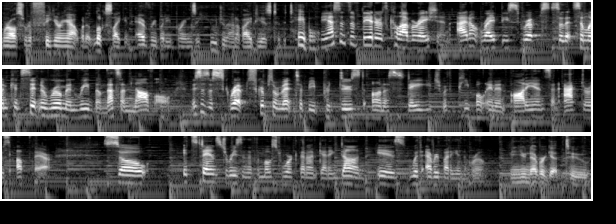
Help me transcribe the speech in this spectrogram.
We're all sort of figuring out what it looks like and everybody brings a huge amount of ideas to the table. The essence of theater is collaboration. I don't write these scripts so that someone can sit in a room and read them. That's a novel. This is a script. Scripts are meant to be produced on a stage with people in an audience and actors up there. So it stands to reason that the most work that I'm getting done is with everybody in the room. I mean, you never get to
